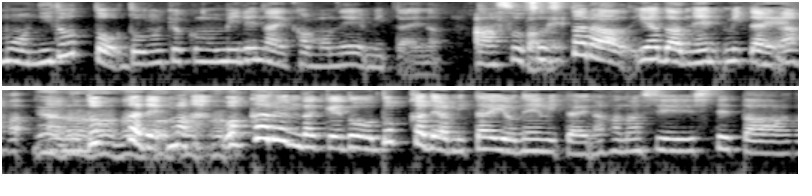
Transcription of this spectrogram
もう二度とどの曲も見れないかもねみたいな。あそうだね。そしたら嫌だねみたいな、ねはあのどっかでまあ分かるんだけどどっかでは見たいよねみたいな話してた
